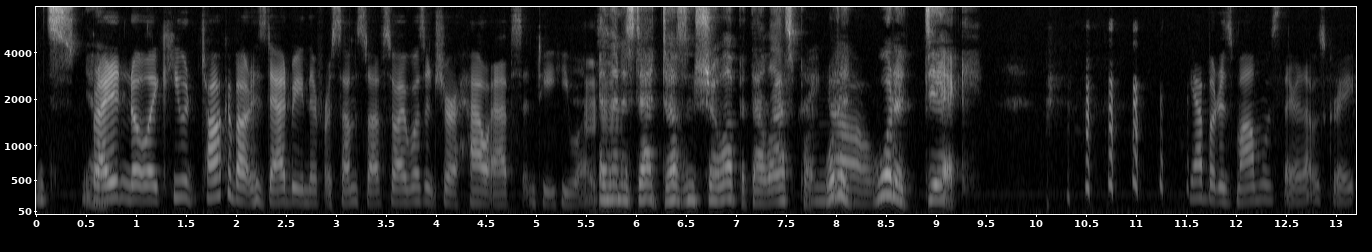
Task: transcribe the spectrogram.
it's you but. I didn't know like he would talk about his dad being there for some stuff, so I wasn't sure how absentee he was. And then his dad doesn't show up at that last part. What a what a dick. Yeah, but his mom was there. That was great.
